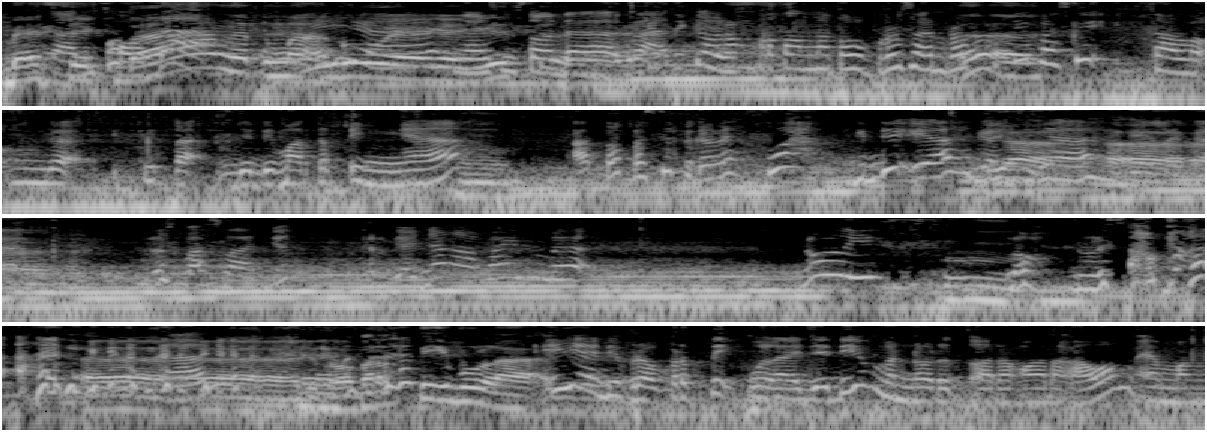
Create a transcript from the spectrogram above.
basic soda. banget emak gue Iya, kayak ngasih gitu. soda gratis. Ketika orang pertama tahu perusahaan properti Heeh. pasti kalau enggak kita jadi marketingnya Hmm. atau pasti pikirnya wah gede ya gajinya Iya, gitu kan. Terus pas lanjut kerjanya ngapain mbak? Nulis. Hmm. Loh nulis apaan gitu kan? Eh, di properti pula. Iya di properti pula. Jadi menurut orang-orang awam emang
